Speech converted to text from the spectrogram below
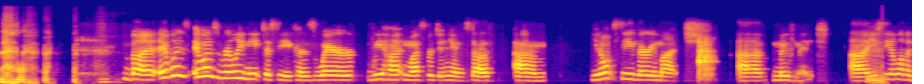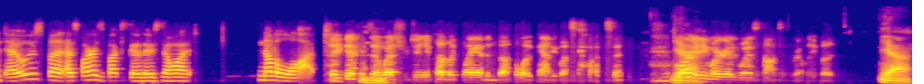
but it was it was really neat to see because where we hunt in West Virginia and stuff, um, you don't see very much uh, movement. Uh, You Mm. see a lot of does, but as far as bucks go, there's not not a lot. Big difference in Mhm. West Virginia public land and Buffalo County, Wisconsin, or anywhere in Wisconsin really. But Yeah.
